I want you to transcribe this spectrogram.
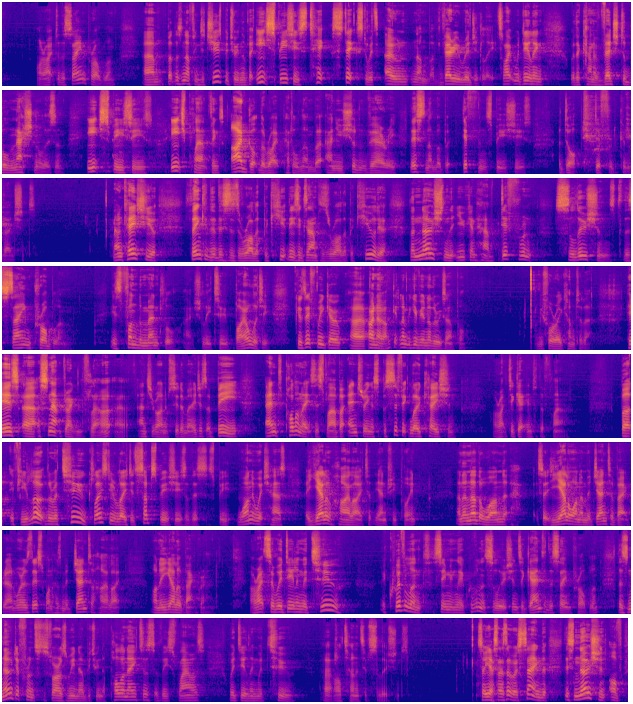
all right, to the same problem, um, but there's nothing to choose between them. But each species tick, sticks to its own number very rigidly. It's like we're dealing with a kind of vegetable nationalism. Each species each plant thinks, I've got the right petal number and you shouldn't vary this number, but different species adopt different conventions. Now, in case you're thinking that this is a rather these examples are rather peculiar, the notion that you can have different solutions to the same problem is fundamental, actually, to biology. Because if we go, uh, oh no, get, let me give you another example before I come to that. Here's uh, a snapdragon flower, uh, Antirrhinum pseudomajus. A bee and pollinates this flower by entering a specific location, all right, to get into the flower. But if you look, there are two closely related subspecies of this species, one which has a yellow highlight at the entry point, and another one that so it's yellow on a magenta background, whereas this one has magenta highlight on a yellow background. All right, so we're dealing with two equivalent, seemingly equivalent solutions, again to the same problem. There's no difference as far as we know between the pollinators of these flowers. We're dealing with two uh, alternative solutions. So yes, as I was saying, the, this notion of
